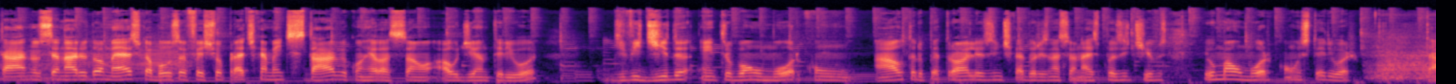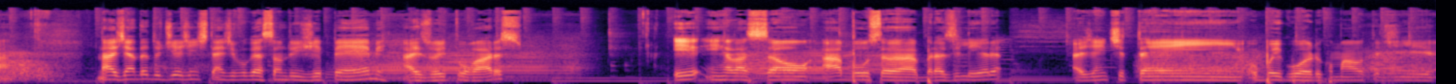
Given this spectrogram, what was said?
tá no cenário doméstico, a bolsa fechou praticamente estável com relação ao dia anterior dividida entre o bom humor com a alta do petróleo, os indicadores nacionais positivos e o mau humor com o exterior. Tá? Na agenda do dia a gente tem a divulgação do IGPM às 8 horas. E em relação à bolsa brasileira, a gente tem o boi gordo com uma alta de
